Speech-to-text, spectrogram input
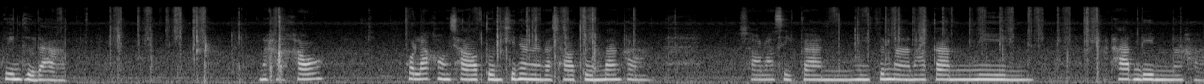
ควีนถือดาบนะคะเขาคนรักของชาวตุลคิดยังไงกับชาวตุลบ้างคะชาวราศีกันมีขึ้นมานะคะกันมีนธาตุดินนะคะ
